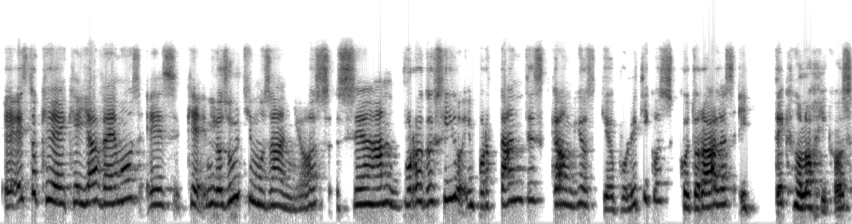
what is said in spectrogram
esto que, que, ya vemos es que en los últimos años se han producido importantes cambios geopolíticos, culturales y tecnológicos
